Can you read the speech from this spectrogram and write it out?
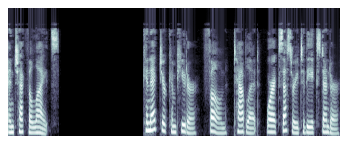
and check the lights. Connect your computer, phone, tablet, or accessory to the extender.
